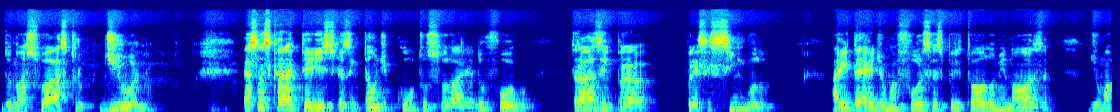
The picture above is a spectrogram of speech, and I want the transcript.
do nosso astro diurno. Essas características, então, de culto solar e do fogo, trazem para esse símbolo a ideia de uma força espiritual luminosa, de uma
